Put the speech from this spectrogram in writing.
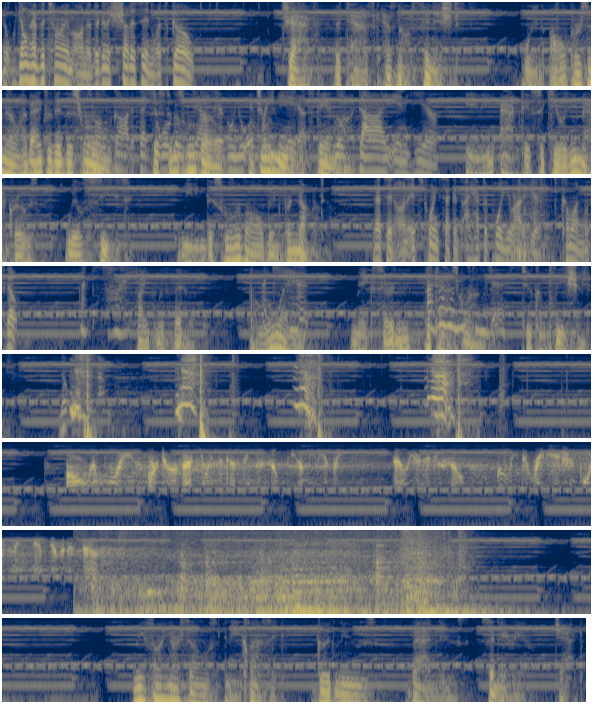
No, we don't have the time, Anna. They're gonna shut us in. Let's go. Jack, the task has not finished. When all personnel have exited this For the oh love room, of God, if that door systems will down, go going to into immediate standby. We'll die in here. Any active security macros will cease, meaning this will have all been for naught. That's it, Anna. It's 20 seconds. I have to pull you out of here. Come on, let's go. I'm sorry. Fight with them. Pull I away. can't. Make certain the I don't task wanna do runs this. to completion. Nope. All employees are to evacuate the testing facility immediately. Failure to do so will lead to radiation poisoning and imminent death. We find ourselves in a classic good news, bad news scenario, Jack.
